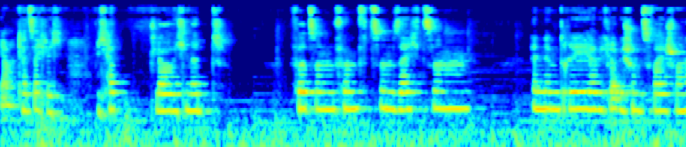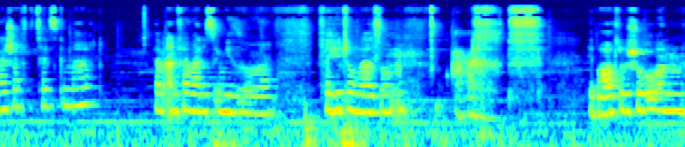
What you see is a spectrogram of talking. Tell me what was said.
ja, tatsächlich. Ich habe, glaube ich, mit 14, 15, 16 in dem Dreh habe ich, glaube ich, schon zwei Schwangerschaftstests gemacht. Am Anfang war das irgendwie so, Verhütung war so, ach, pff, ihr braucht es schon.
